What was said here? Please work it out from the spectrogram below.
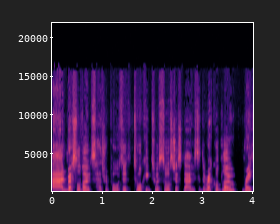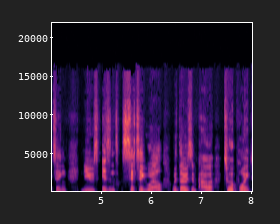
And WrestleVotes has reported, talking to a source just now who said the record low rating news isn't sitting well with those in power to a point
